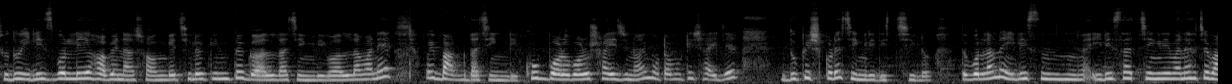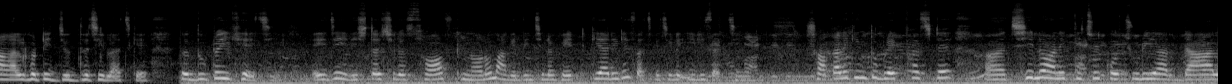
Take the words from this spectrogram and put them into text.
শুধু ইলিশ বললেই হবে না, সঙ্গে ছিল কিন্তু গলদা চিংড়ি। গলদা মানে ওই বাগদা চিংড়ি। খুব বড় বড় সাইজ নয়, মোটামুটি সাইজের দু পিস করে চিংড়ি দিচ্ছিল। তো বললাম না, ইলিশ ইলিশ আর চিংড়ি মানে হচ্ছে বাঙাল ঘটির যুদ্ধ ছিল আজকে। তো দুটোই খেয়েছি। এই যে ইলিশটা ছিল সফট নরম, আগের দিন ছিল ভেটকি আর ইলিশ, আজকে ছিল ইলিশ আর চিংড়ি। সকালে কিন্তু ব্রেকফাস্টে ছিল অনেক কিছুই, কচুরি আর ডাল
